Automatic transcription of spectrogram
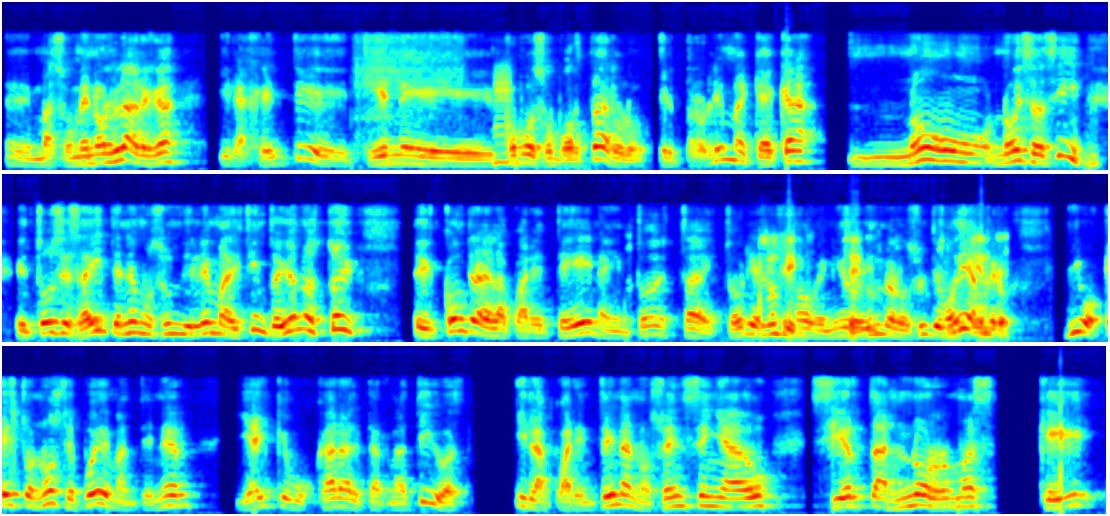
eh, más o menos larga y la gente tiene cómo soportarlo. El problema es que acá no, no es así. Entonces ahí tenemos un dilema distinto. Yo no estoy en contra de la cuarentena y en toda esta historia que hemos venido viendo en los últimos días, pero digo, esto no se puede mantener y hay que buscar alternativas. Y la cuarentena nos ha enseñado ciertas normas que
